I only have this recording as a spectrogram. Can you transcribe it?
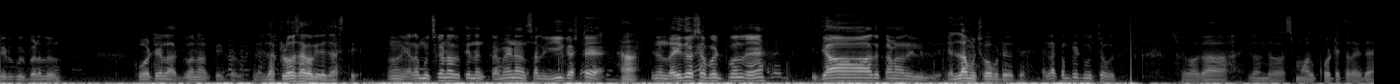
ಗಿಡಗಳು ಬೆಳೆದು ಕೋಟೆ ಎಲ್ಲ ಅಧ್ವಾನ ಆಗ್ತೈತೆ ಅದು. ಎಲ್ಲ ಕ್ಲೋಸ್ ಆಗೋಗಿದೆ ಜಾಸ್ತಿ. ಹ್ಞೂ ಎಲ್ಲ ಮುಚ್ಕೊಂಡು ಹೋಗುತ್ತೆ ನಂಗೆ ಕ್ರಮೇಣ ಅನ್ಸಲ್ಲ ಈಗಷ್ಟೇ ಹಾಂ. ಇನ್ನೊಂದು ಐದು ವರ್ಷ ಬಿಟ್ಟು ಬಂದರೆ ಇದ್ಯಾವುದು ಕಾಣಲ್ಲ ಇಲ್ಲಿ ನಿಮಗೆ. ಎಲ್ಲ ಮುಚ್ಕೊಬಿಟ್ಟಿರುತ್ತೆ. ಎಲ್ಲ ಕಂಪ್ಲೀಟ್ ಮುಚ್ಚೋಗುತ್ತೆ. ಇವಾಗ ಇದೊಂದು ಸ್ಮಾಲ್ ಕೋಟೆ ಥರ ಇದೆ.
